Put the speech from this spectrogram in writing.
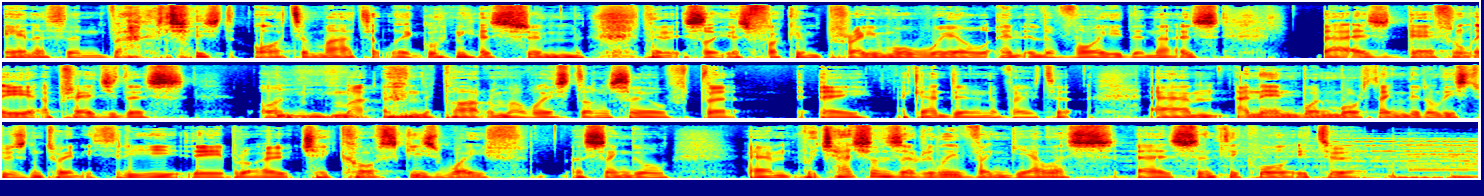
anything, but I just automatically going to assume that it's like this fucking primal wail into the void, and that is that is definitely a prejudice on my on the part of my Western self, but. Hey, I can't do anything about it. Um, and then one more thing they released was in 23. They brought out Tchaikovsky's Wife, a single, um, which actually has a really Vangelis uh, synthy quality to it.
